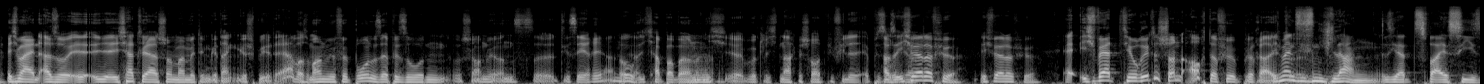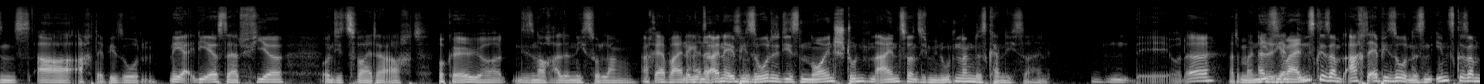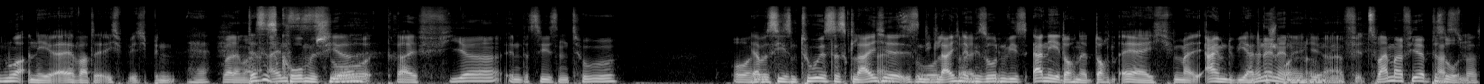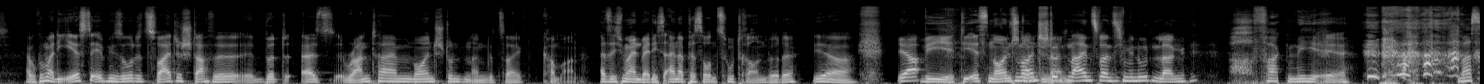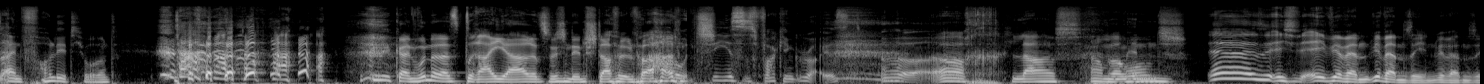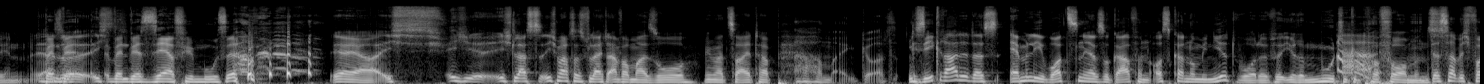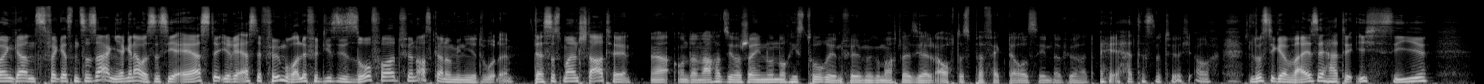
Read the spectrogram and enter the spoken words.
Ich meine, also ich, hatte ja schon mal mit dem Gedanken gespielt, ja, was machen wir für Bonusepisoden? Schauen wir uns äh, die Serie an? Oh. Ich habe aber noch nicht äh, wirklich nachgeschaut, wie viele Episoden. Also ich wäre dafür. Ich wäre dafür. Äh, Ich wäre theoretisch schon auch dafür bereit. Ich meine, sie ist nicht lang. Sie hat zwei Seasons, ah, acht Episoden. Nee, die erste hat vier und die zweite acht. Okay, ja. Die sind auch alle nicht so lang. Ach, er war in Da gibt es einer eine Episode, die ist 9 Stunden 21 Minuten lang, das kann nicht sein. Nee, oder? Warte mal, nee, Also sie hat insgesamt acht Episoden. Das sind insgesamt nur. Nee, äh, warte, ich, ich bin. Hä? Warte mal. Das ist Eins, komisch hier. 2, 3, 4 in der Season 2. Und ja, aber Season 2 ist das gleiche, sind die gleichen drei, Episoden wie es. Ah, nee, doch nicht. Doch, äh, ich meine, IMDb hat nee, nee, nee, gesponnen. nee, hier, vier- zweimal vier Passt Episoden. was. Aber guck mal, die erste Episode, zweite Staffel, äh, wird als Runtime neun Stunden angezeigt. Come on. Also ich meine, wenn ich es einer Person zutrauen würde. Ja. Ja. Wie? Die ist neun Stunden, neun Stunden, lang. 21 Minuten lang. Oh, fuck me, ey. Was ein Vollidiot. Kein Wunder, dass drei Jahre zwischen den Staffeln waren. Oh, Jesus fucking Christ. Ach, Lars. Oh, warum? Mensch. Äh, ich, ey, wir, werden, wir werden sehen, wir werden sehen. Wenn, Also, wir, ich, wenn wir sehr viel Muße haben. Ja, ja, ich, ich, ich, lass, ich mache das vielleicht einfach mal so, wenn ich mal Zeit habe. Oh mein Gott. Ich sehe gerade, dass Emily Watson ja sogar für einen Oscar nominiert wurde für ihre mutige Performance. Das habe ich vorhin ganz vergessen zu sagen. Ja, genau. Es ist ihre erste, ihre erste Filmrolle, für die sie sofort für einen Oscar nominiert wurde. Das ist mal ein Start, hey. ja, und danach hat sie wahrscheinlich nur noch Historienfilme gemacht, weil sie halt auch das perfekte Aussehen dafür hat. Ja, das natürlich auch. Lustigerweise hatte ich sie,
